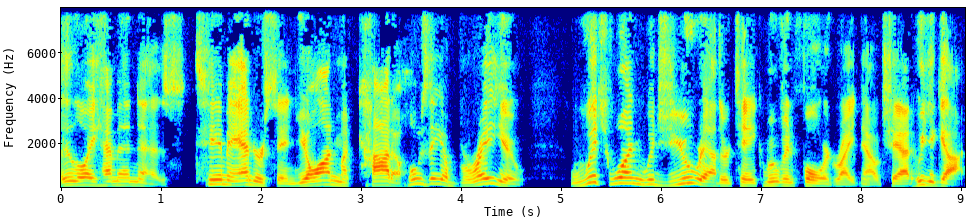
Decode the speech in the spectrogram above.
Eloy Jimenez, Tim Anderson, Yoan Moncada, Jose Abreu. Which one would you rather take moving forward right now, Chad? Who you got?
